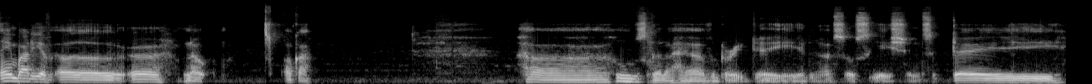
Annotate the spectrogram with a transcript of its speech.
anybody of uh uh no, okay. Uh, who's gonna have a great day in association today?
